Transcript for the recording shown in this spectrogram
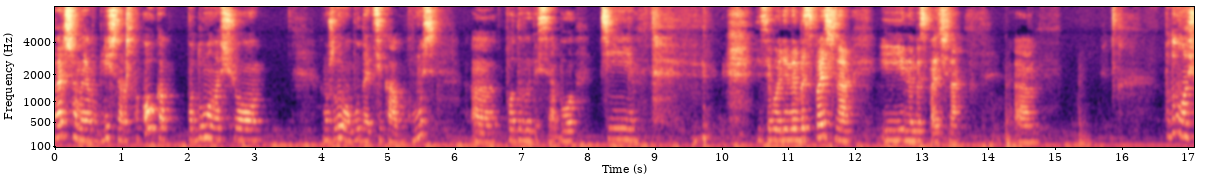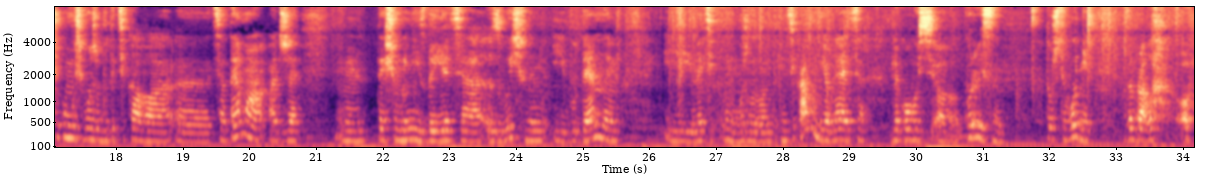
перша моя публічна розпаковка. Подумала, що можливо буде цікаво комусь е, подивитися, бо ті сьогодні небезпечна і небезпечна. Е, Подумала, що комусь може бути цікава е, ця тема, адже те, що мені здається звичним і буденним, і не цік... ну, можливо не таким цікавим, виявляється для когось е, корисним. Тож сьогодні забрала о,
